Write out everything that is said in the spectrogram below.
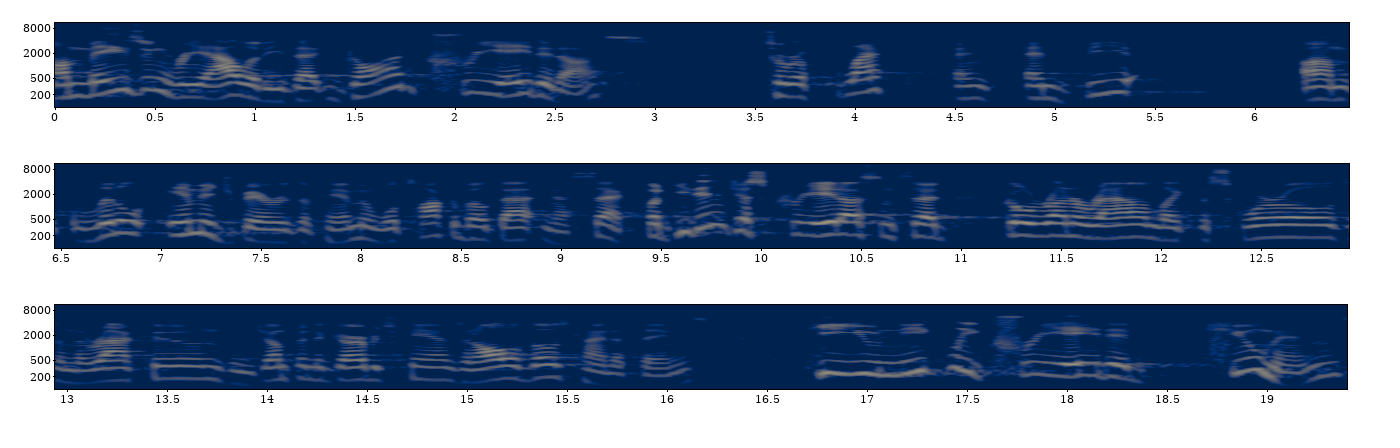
amazing reality that God created us to reflect and, and be um, little image bearers of Him, and we'll talk about that in a sec. But He didn't just create us and said, go run around like the squirrels and the raccoons and jump into garbage cans and all of those kind of things. He uniquely created humans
